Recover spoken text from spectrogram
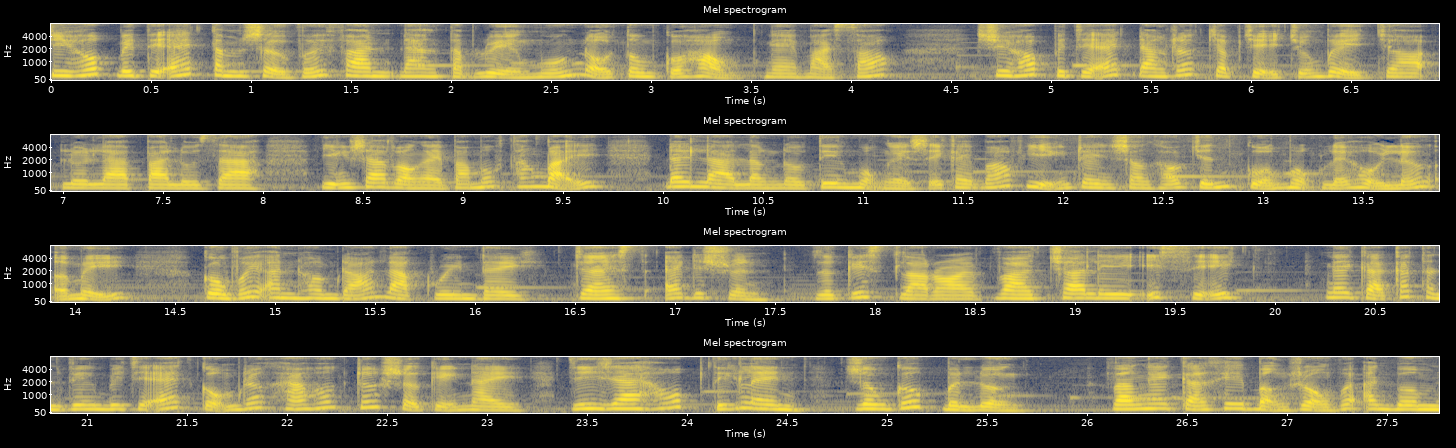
J-Hope BTS tâm sự với fan đang tập luyện muốn nổ tung cổ họng, nghe mà sót. J-Hope BTS đang rất chăm chỉ chuẩn bị cho Lollapalooza diễn ra vào ngày 31 tháng 7. Đây là lần đầu tiên một nghệ sĩ K-pop diễn trên sân khấu chính của một lễ hội lớn ở Mỹ. Cùng với anh hôm đó là Green Day, Dance Edition, The Kids Laroi và Charlie XCX. Ngay cả các thành viên BTS cũng rất háo hức trước sự kiện này. Jia Hope tiến lên, Jungkook bình luận. Và ngay cả khi bận rộn với album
